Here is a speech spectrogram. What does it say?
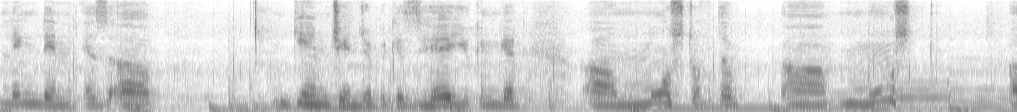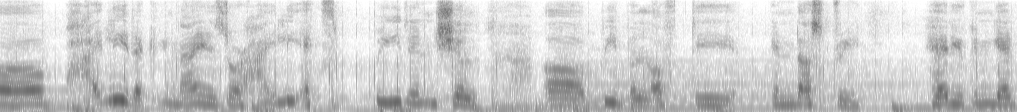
linkedin is a game changer because here you can get uh, most of the uh, most uh, highly recognized or highly experiential uh, people of the industry. Here you can get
